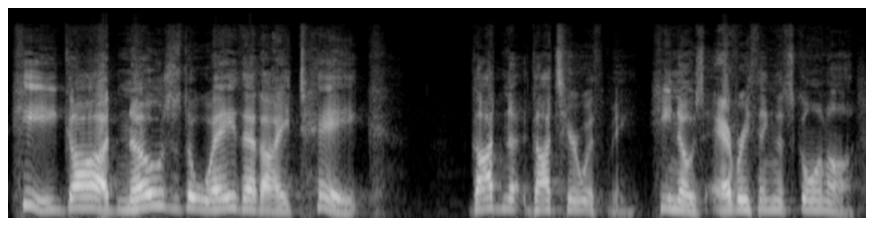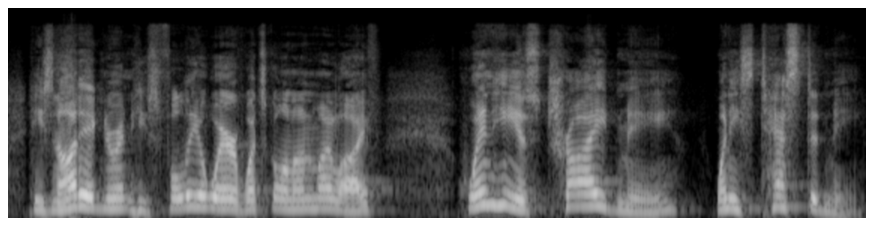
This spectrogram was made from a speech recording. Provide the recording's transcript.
He, God, knows the way that I take. God, God's here with me. He knows everything that's going on. He's not ignorant. He's fully aware of what's going on in my life when he has tried me, when he's tested me,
